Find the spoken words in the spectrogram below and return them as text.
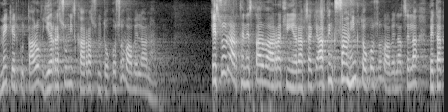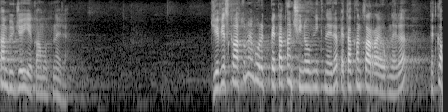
1-2 տարով 30-ից 40%-ով ավելանան։ Այսօր արդեն այս տարվա առաջին երամսյակի արդեն 25%-ով ավելացել է պետական բյուջեի եկամուտները։ Եվ ես կարծում եմ, որ այդ պետական чиновниկները, պետական ծառայողները պետքա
